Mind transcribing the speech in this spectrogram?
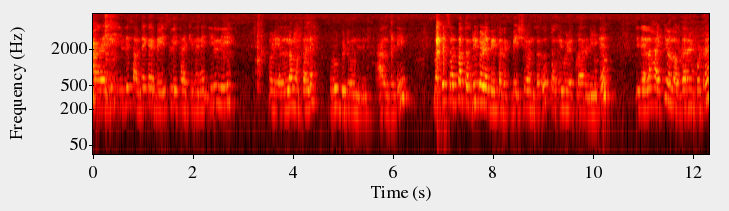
ಹಾಗಾಗಿ ಇಲ್ಲಿ ಸೌದೆಕಾಯಿ ಬೇಯಿಸ್ಲಿಕ್ಕೆ ಹಾಕಿದ್ದೇನೆ. ಇಲ್ಲಿ ನೋಡಿ ಎಲ್ಲ ಮಸಾಲೆ ರುಬ್ಬಿಟ್ಟು ಬಂದಿದ್ದೀನಿ ಆಲ್ರೆಡಿ. ಮತ್ತು ಸ್ವಲ್ಪ ತೊಗರಿಬೇಳೆ ಬೇಕು ಅದಕ್ಕೆ ಬೇಯಿಸಿರೋಂಥದ್ದು ತೊಗರಿಬೇಳೆ ಕೂಡ ರೆಡಿ ಇದೆ. ಇದೆಲ್ಲ ಹಾಕಿ ಒಂದು ಒಗ್ಗರಣೆ ಕೊಟ್ಟರೆ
